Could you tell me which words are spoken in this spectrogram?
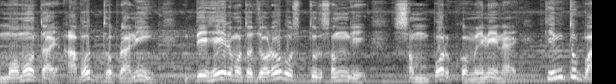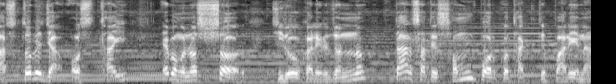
মমতায় আবদ্ধ প্রাণী দেহের মতো জড় বস্তুর সঙ্গে সম্পর্ক মেনে নেয়। কিন্তু বাস্তবে যা অস্থায়ী এবং নশ্বর চিরকালের জন্য তার সাথে সম্পর্ক থাকতে পারে না।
